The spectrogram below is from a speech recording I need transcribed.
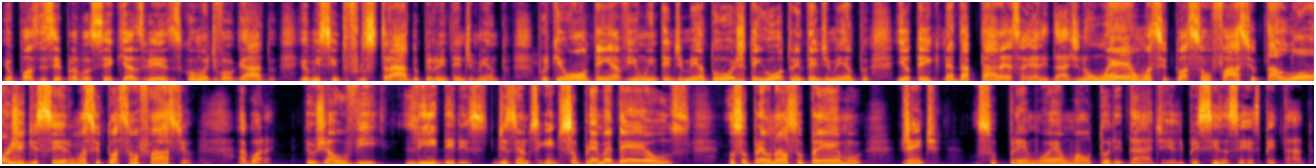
eu posso dizer para você que, às vezes, como advogado, eu me sinto frustrado pelo entendimento, porque ontem havia um entendimento, hoje tem outro entendimento e eu tenho que me adaptar a essa realidade. Não é uma situação fácil, está longe de ser uma situação fácil. Agora, eu já ouvi líderes dizendo o seguinte: Supremo é Deus, o Supremo não é o Supremo. Gente, o Supremo é uma autoridade, ele precisa ser respeitado.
